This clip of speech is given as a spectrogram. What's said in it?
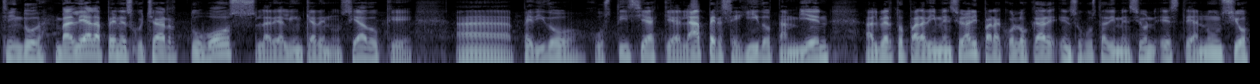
Sin duda, valía la pena escuchar tu voz, la de alguien que ha denunciado que ha pedido justicia, que la ha perseguido también, Alberto, para dimensionar y para colocar en su justa dimensión este anuncio.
